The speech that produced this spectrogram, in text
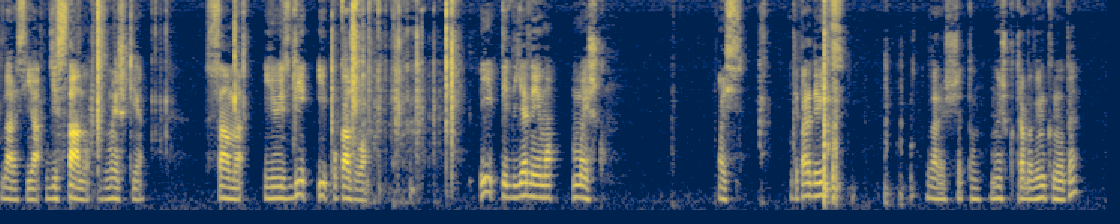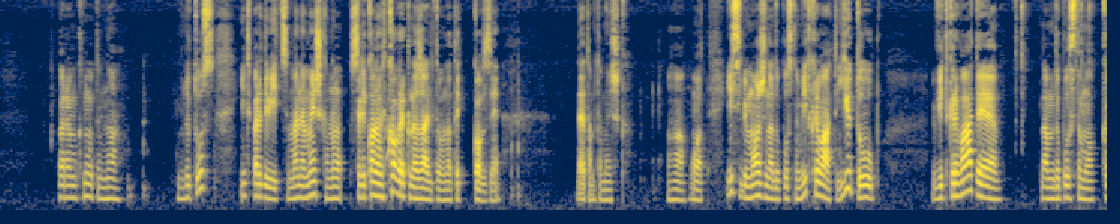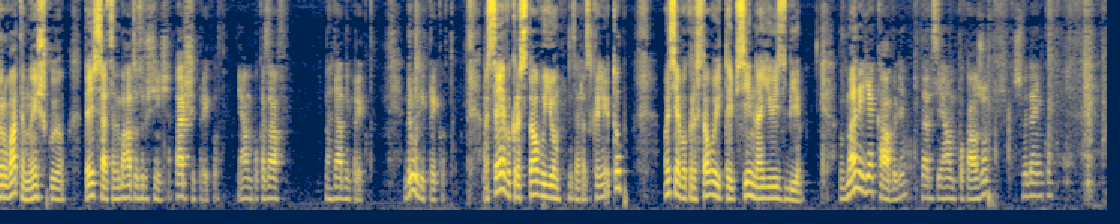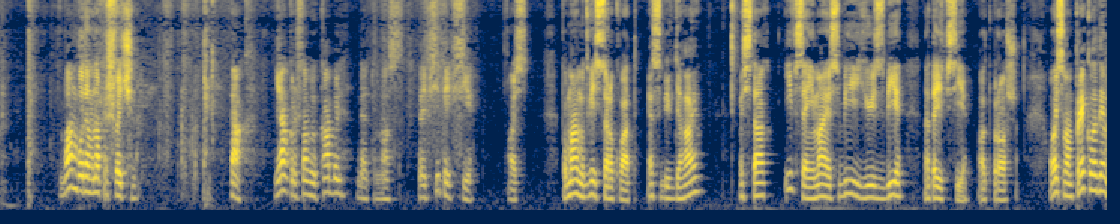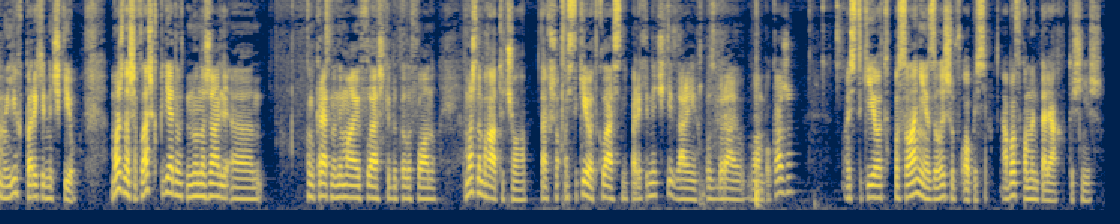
Зараз я дістану з мишки саме USB і покажу вам. І під'єднуємо мишку. Ось. І тепер дивіться. Зараз ще ту мишку треба вімкнути. Перемкнути на Bluetooth. І тепер дивіться, у мене мишка, ну, силіконовий коврик, на жаль, то воно так ковзає. Де там та мишка? Ага, от. І собі можна, допустимо, відкривати YouTube, відкривати, там, допустимо, керувати мишкою. Та й все, це набагато зручніше. Перший приклад. Я вам показав наглядний приклад. Другий приклад. Ось я використовую. Зараз закрию YouTube. Ось я використовую Type-C на USB. В мене є кабелі. Зараз я вам покажу швиденько. Вам буде вона пришвидшена. Так, я використовую кабель. Де тут у нас Type-C, Type-C. Ось. По-моєму, 240 Вт. Я собі вдягаю. Ось так. І все. І маю собі USB на Type-C. От прошу. Ось вам приклади моїх перехідничків. Можна ще флешку під'єднувати, але, на жаль, е, конкретно немає флешки до телефону. Можна багато чого. Так що ось такі от класні перехіднички. Зараз їх позбираю, вам покажу. Ось такі от посилання я залишу в описі або в коментарях, точніше.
